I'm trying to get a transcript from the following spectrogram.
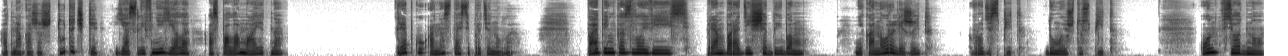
Однако же штуточки я слив не ела, а спала маятно. Тряпку она Стасе протянула. Папенька злой весь, прям бородища дыбом. Никанора лежит, вроде спит. Думаю, что спит. Он все одно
